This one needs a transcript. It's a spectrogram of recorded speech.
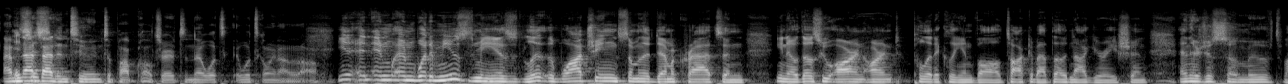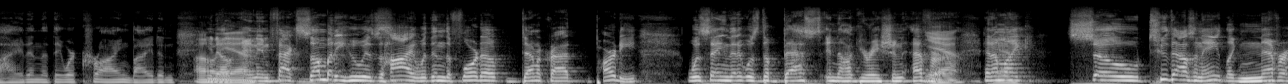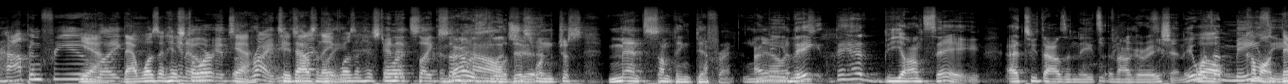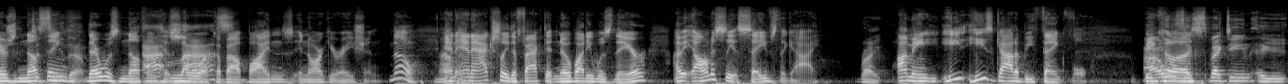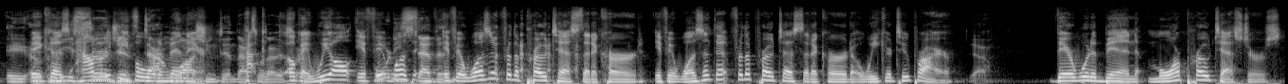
I'm not just- that in tune to pop culture to know what's what's going on at all. Yeah, and, and, and what amuses me is li- watching some of the Democrats and you know those who are and aren't politically involved talk about the inauguration, and they're just so moved by it, and that they were crying by it, and Oh, you know, yeah. and in fact, somebody who is high within the Florida Democrat Party was saying that it was the best inauguration ever, Yeah, and I'm yeah. like. So 2008 like never happened for you. Yeah, like that wasn't you know, it's Yeah, right. 2008 exactly. wasn't historic? and it's like And somehow this one just meant something different. you I know? mean, and they they had Beyonce at 2008's inauguration. It well, was amazing. come on. There's nothing. There was nothing At historic last- about Biden's inauguration. no, And and actually, the fact that nobody was there. I mean, honestly, it saves the guy. right. I mean, he he's got to be thankful I was because expecting a, a, a because how many people would have been Washington. there? That's How- what I was. Okay, we all if it wasn't if it wasn't for the protests that occurred, if it wasn't that for the protests that occurred a week or two prior, yeah. there would have been more protesters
